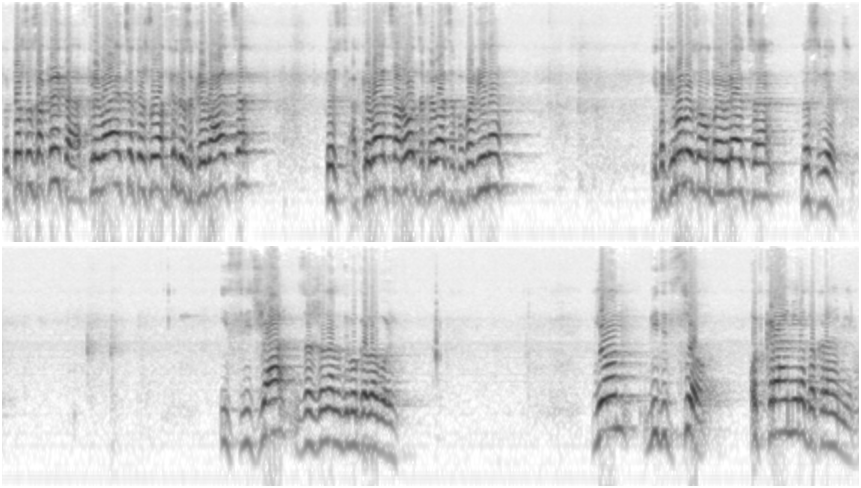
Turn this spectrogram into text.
то то, что закрыто, открывается, то, что открыто, закрывается, то есть открывается рот, закрывается пуповина, и таким образом он появляется на свет. И свеча зажжена над его головой. И он видит все, от края мира до края мира.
